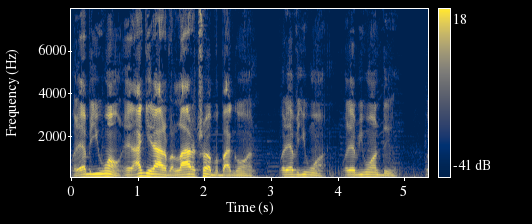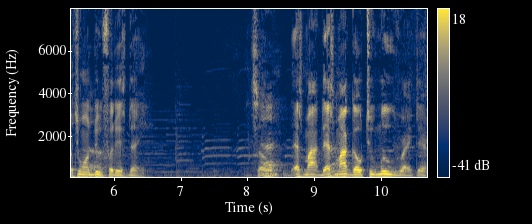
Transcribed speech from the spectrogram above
whatever you want, I get out of a lot of trouble by going whatever you want, whatever you want to do, what you want to uh, do for this day. So uh, that's my that's uh, my go to move right there.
